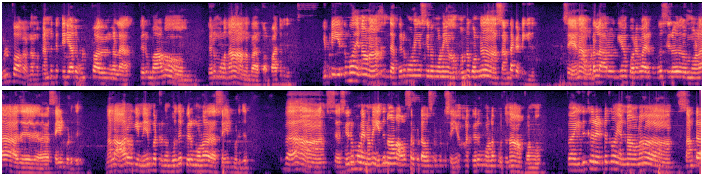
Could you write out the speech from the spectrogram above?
உள்பாகம் நம்ம கண்ணுக்கு தெரியாத உள்பாகங்களை பெரும்பாலும் பெருமூளை தான் நம்ம பார்த்துக்குது. இப்படி இருக்கும்போது என்னன்னா இந்த பெருமூளையும் சிறுமூளையும் ஒன்றுக்கு ஒன்று சண்டை கட்டிக்குது. சரி ஏன்னா உடல் ஆரோக்கியம் குறைவாக இருக்கும்போது சிறுமூளை அது செயல்படுது. நல்ல ஆரோக்கியம் மேம்பட்டிருக்கும் போது பெருமூளை செயல்படுது. இப்போ சிறுமூளை என்னன்னா எதுனால அவசரப்பட்டு அவசரப்பட்டு செய்யும்? ஆனால் பெருமூளை பொறுத்து தான் பண்ணும். இப்போ இதுக்கு ரெண்டுக்கும் என்ன ஆகும்னா சண்டை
